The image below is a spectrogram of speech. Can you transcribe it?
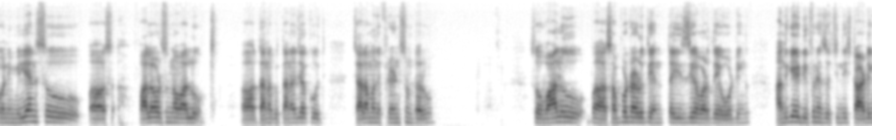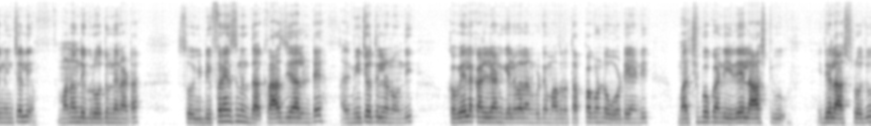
కొన్ని మిలియన్స్ ఫాలోవర్స్ ఉన్న వాళ్ళు తనకు తనజకు చాలామంది ఫ్రెండ్స్ ఉంటారు. సో వాళ్ళు సపోర్ట్ అడిగితే ఎంత ఈజీగా పడతాయి ఓటింగ్. అందుకే డిఫరెన్స్ వచ్చింది. స్టార్టింగ్ నుంచి వెళ్ళి మనది గ్రోత్ ఉండేనట. సో ఈ డిఫరెన్స్ని ద క్రాస్ చేయాలంటే అది మీ చేతుల్లోనే ఉంది. ఒకవేళ కళ్యాణ్ గెలవాలనుకుంటే మాత్రం తప్పకుండా ఓటేయండి మర్చిపోకండి ఇదే లాస్ట్ ఇదే లాస్ట్ రోజు.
